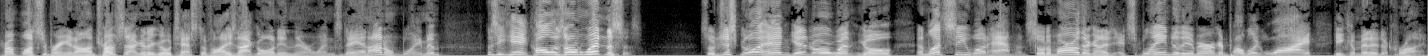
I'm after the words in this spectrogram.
Trump wants to bring it on. Trump's not going to go testify. He's not going in there Wednesday, and I don't blame him because he can't call his own witnesses. So just go ahead and get it over with and go, and let's see what happens. So tomorrow they're going to explain to the American public why he committed a crime.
